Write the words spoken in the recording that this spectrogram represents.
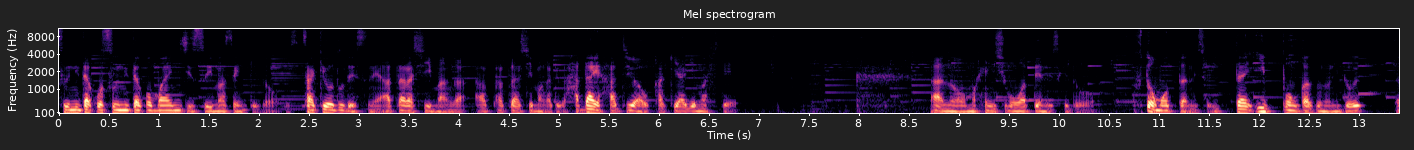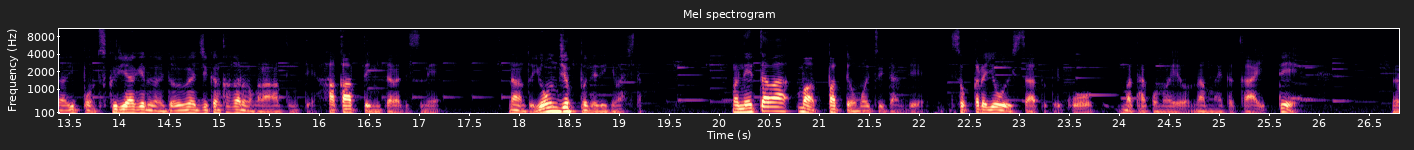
スニタコスニタコ毎日すいませんけど先ほどですね新しい漫画新しい漫画というか第8話を書き上げましてあの、まあ、編集も終わってるんですけどふと思ったんですよ。一体1本書くのにど1本作り上げるのにどれぐらい時間かかるのかなと思って測ってみたらですねなんと40分でできました、まあ、ネタはまあパッて思いついたんでそこから用意スタートでこう、まあ、タコの絵を何枚か描いてう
